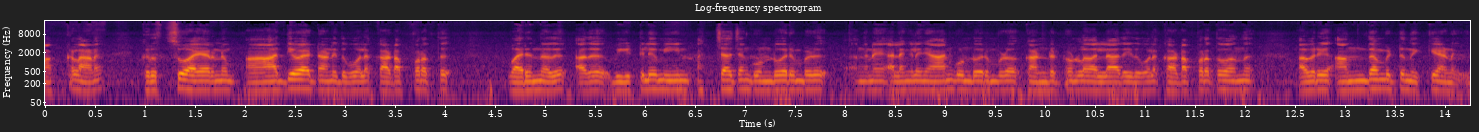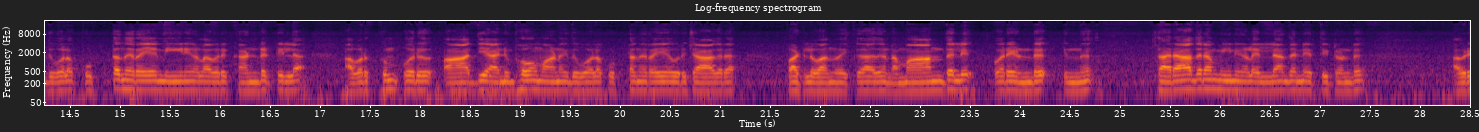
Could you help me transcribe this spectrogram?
മക്കളാണ്. ക്രിസ്തു അയറിനും ആദ്യമായിട്ടാണ് ഇതുപോലെ കടപ്പുറത്ത് വരുന്നത്. അത് വീട്ടിൽ മീൻ അച്ചാച്ചൻ കൊണ്ടുവരുമ്പോൾ അങ്ങനെ അല്ലെങ്കിൽ ഞാൻ കൊണ്ടുവരുമ്പോൾ കണ്ടിട്ടുള്ളതല്ലാതെ ഇതുപോലെ കടപ്പുറത്ത് വന്ന് അവർ അന്തം വിട്ട് നിൽക്കുകയാണ്. ഇതുപോലെ കുട്ട നിറയെ മീനുകൾ അവർ കണ്ടിട്ടില്ല. അവർക്കും ഒരു ആദ്യ അനുഭവമാണ് ഇതുപോലെ കുട്ട നിറയെ ഒരു ചാകര പാട്ടിൽ വന്ന് നിൽക്കുക. അതുകൊണ്ട് മാന്തൽ വരെ ഉണ്ട് ഇന്ന് തരാതരം മീനുകളെല്ലാം തന്നെ എത്തിയിട്ടുണ്ട്. അവർ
